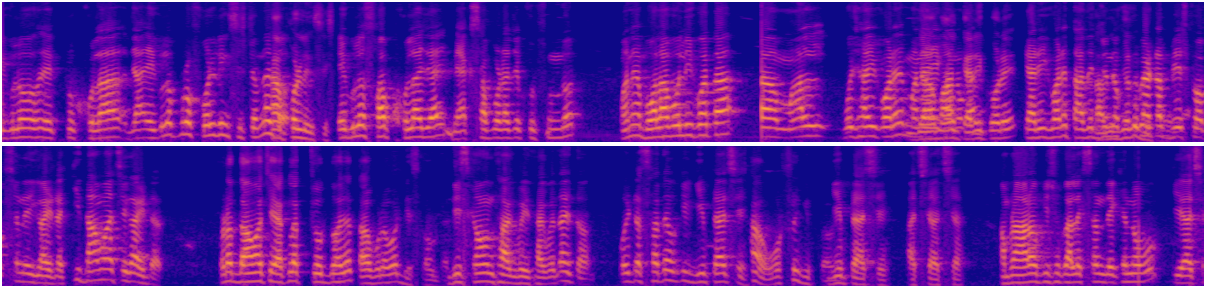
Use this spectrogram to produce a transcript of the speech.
এগুলো একটু খোলা যায়। এগুলো পুরো ফোল্ডিং সিস্টেম না ফোল্ডিং সিস্টেম এগুলো সব খোলা যায় ব্যাক সাপোর্ট আছে খুব সুন্দর। মানে বলা বলি কথা মাল বোঝাই করে মানে মাল ক্যারি করে ক্যারি করে তাদের জন্য খুব একটা বেস্ট অপশন এই গাড়িটা। কি দাম আছে গাড়িটার? ওটার দাম আছে এক লাখ চোদ্দ হাজার তারপরে আবার ডিসকাউন্ট আছে। ডিসকাউন্ট থাকবেই থাকবে তাই তো? ওইটার সাথেও কি গিফট আছে? হ্যাঁ অবশ্যই গিফট গিফট আছে আচ্ছা আচ্ছা। আমরা আরও কিছু কালেকশন দেখে নেব কি আছে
